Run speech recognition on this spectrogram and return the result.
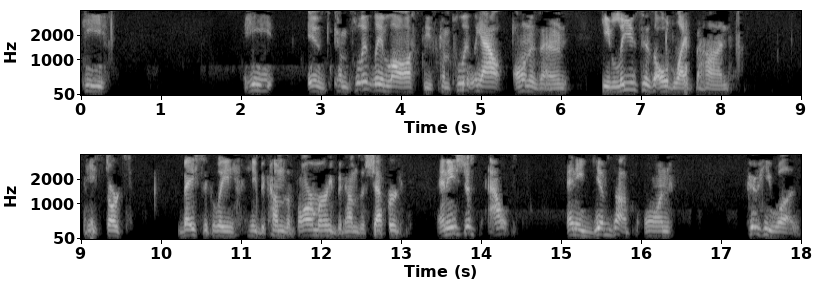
he he is completely lost. He's completely out on his own. He leaves his old life behind. He starts basically he becomes a farmer, he becomes a shepherd, and he's just out and he gives up on who he was,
